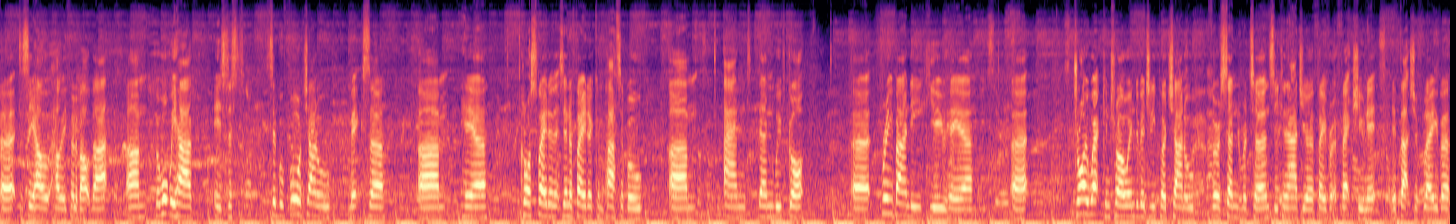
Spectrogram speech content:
uh, to see how, how they feel about that. Um, but what we have is just simple four channel mixer um, here, crossfader that's Innofader compatible, um, and then we've got uh, free band EQ here, uh, dry wet control individually per channel for a send and return, so you can add your favourite effects unit if that's your flavour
